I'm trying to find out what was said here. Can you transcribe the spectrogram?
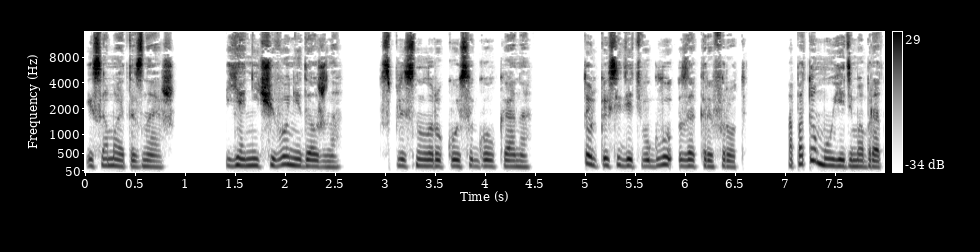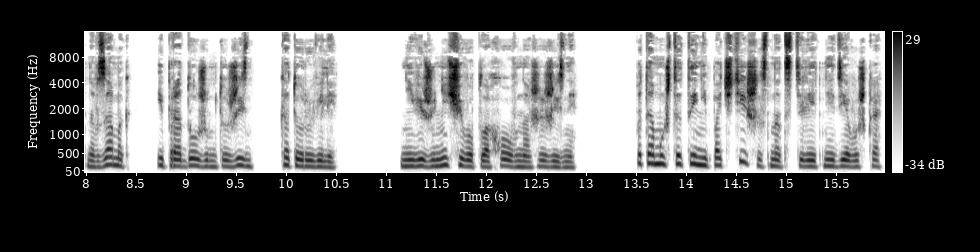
и сама это знаешь. Я ничего не должна», — всплеснула рукой с иголкой она. «Только сидеть в углу, закрыв рот. А потом мы уедем обратно в замок и продолжим ту жизнь, которую вели. Не вижу ничего плохого в нашей жизни. Потому что ты не почти шестнадцатилетняя девушка,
